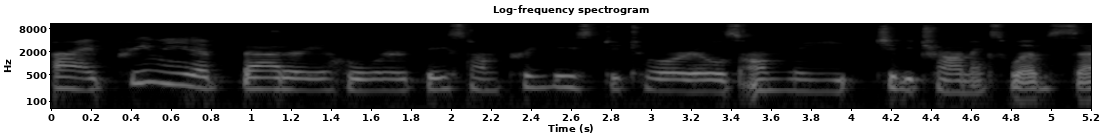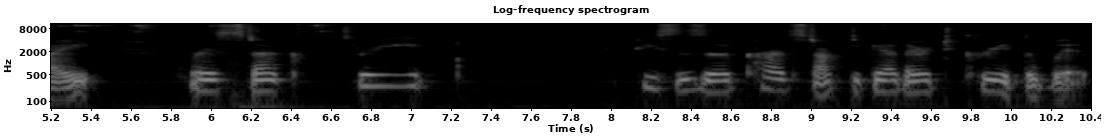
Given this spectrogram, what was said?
I pre-made a battery holder based on previous tutorials on the Chibitronics website where I stuck three pieces of cardstock together to create the whip.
